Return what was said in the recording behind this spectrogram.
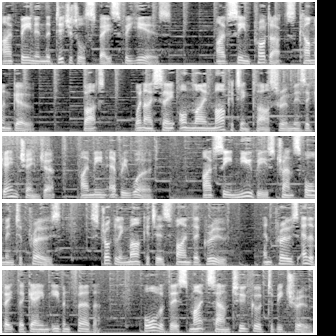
I've been in the digital space for years. I've seen products come and go. But, when I say online marketing classroom is a game changer, I mean every word. I've seen newbies transform into pros, struggling marketers find their groove, and pros elevate their game even further. All of this might sound too good to be true.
